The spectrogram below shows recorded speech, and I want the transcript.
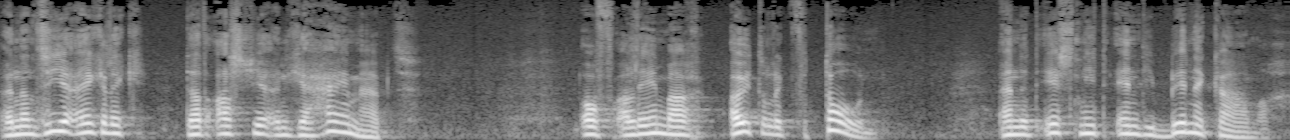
En dan zie je eigenlijk dat als je een geheim hebt, of alleen maar uiterlijk vertoon, en het is niet in die binnenkamer,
